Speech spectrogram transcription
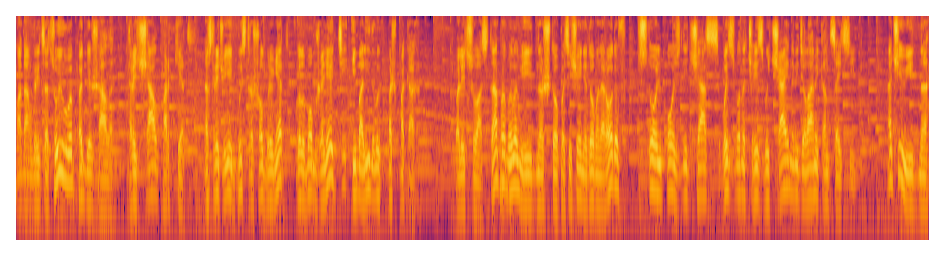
мадам Грицацуева побежала. Трещал паркет. Навстречу ей быстро шел брюнет в голубом жилете и болидовых башмаках. По лицу Остапа было видно, что посещение Дома народов в столь поздний час вызвано чрезвычайными делами концессий. Очевидно,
